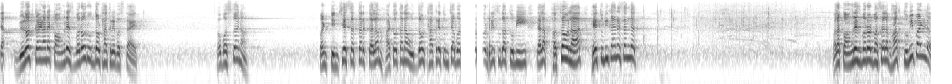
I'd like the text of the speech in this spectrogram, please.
त्या विरोध करणाऱ्या काँग्रेस बरोबर उद्धव ठाकरे बसतायत. हो बसतोय ना. पण तीनशे सत्तर कलम हटवताना उद्धव ठाकरे तुमच्या बरोबर तरी सुद्धा तुम्ही त्याला फसवलात हे तुम्ही काय नाही सांगत? मला काँग्रेस बरोबर बसायला भाग तुम्ही पाडलं.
